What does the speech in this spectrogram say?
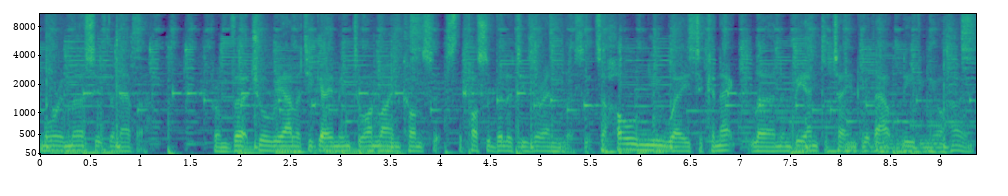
more immersive than ever. From virtual reality gaming to online concerts, the possibilities are endless. It's a whole new way to connect, learn and be entertained without leaving your home.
